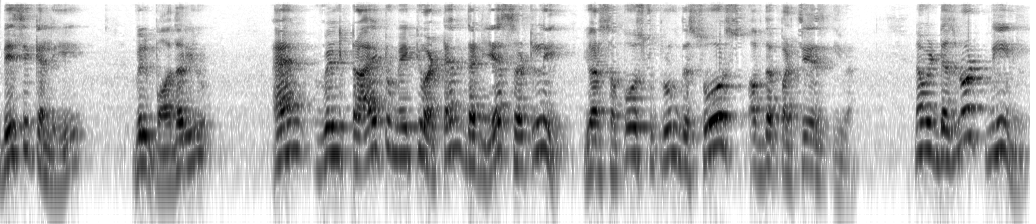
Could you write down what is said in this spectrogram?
basically will bother you and will try to make you attempt that yes certainly you are supposed to prove the source of the purchase even. Now it does not mean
